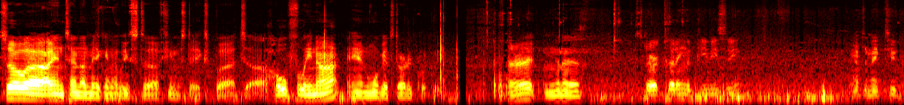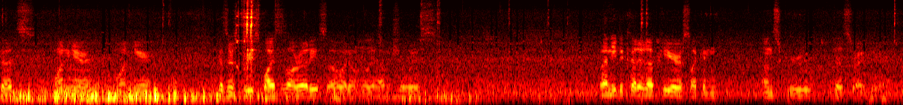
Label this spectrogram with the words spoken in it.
so uh, I intend on making at least a few mistakes, but uh, hopefully not, and we'll get started quickly. Alright, I'm going to start cutting the PVC. I have to make two cuts, one here, one here, because there's three splices already, so I don't really have a choice. But I need to cut it up here so I can unscrew this right here.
